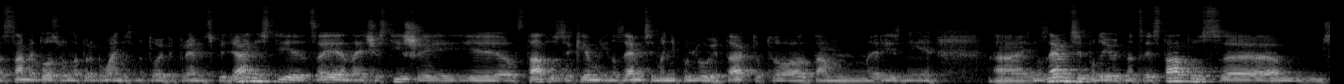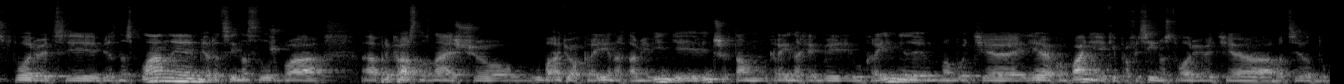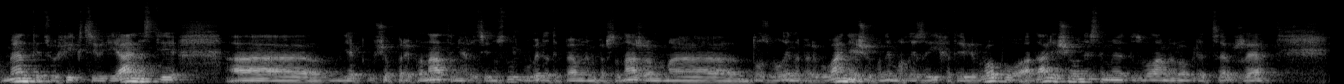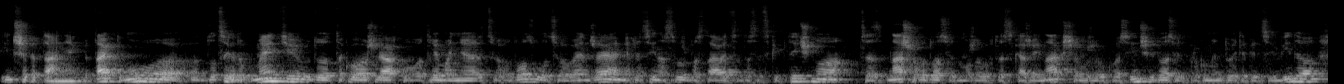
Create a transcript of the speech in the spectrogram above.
е, саме дозвіл на перебування з метою підприємницької діяльності це є найчастіший е, статус, яким іноземці маніпулюють. Так? Тобто там різні Іноземці подають на цей статус, е, створюють ці бізнес-плани. Міграційна служба е, прекрасно знає, що у багатьох країнах, там і в Індії, і в інших там країнах, якби і в Україні, мабуть, е, є компанії, які професійно створюють е, оці документи, цю фікцію діяльності, е, щоб переконати міграційну службу видати певним персонажам е, дозволи на перебування, щоб вони могли заїхати в Європу. А далі, що вони з цими дозволами роблять, це вже інше питання. Якби так, тому е, до цих документів, до такого шляху отримання цього дозволу, цього ВНЖ, міграційна служба ставиться досить скептично. Це з нашого досвіду, можливо, хтось скаже інакше, можливо, когось інший досвід. Прокоментуйте під цим відео,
